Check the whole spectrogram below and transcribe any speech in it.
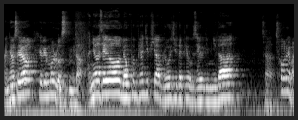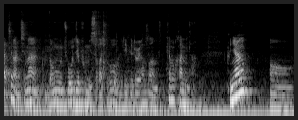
안녕하세요. 헤르몬 로스트입니다. 안녕하세요. 명품 편집샵 로지 대표 우세윤입니다. 자, 철에 맞진 않지만 너무 좋은 제품이 있어가지고 리뷰를 한번 해볼까 합니다. 그냥 어,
